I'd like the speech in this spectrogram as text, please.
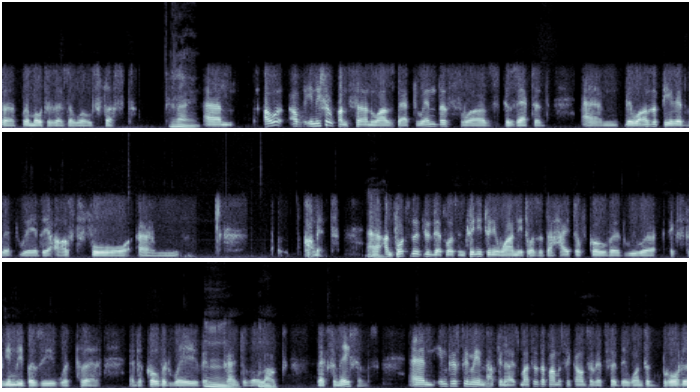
uh, promoted as the world's first. Right. Um, our, our initial concern was that when this was gazetted, um, there was a period where, where they asked for um, comment. Uh, mm. unfortunately, that was in 2021. It was at the height of COVID. We were extremely busy with uh, the COVID wave and mm. trying to roll mm. out vaccinations. And interestingly enough, you know, as much as the Pharmacy Council had said they wanted broader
